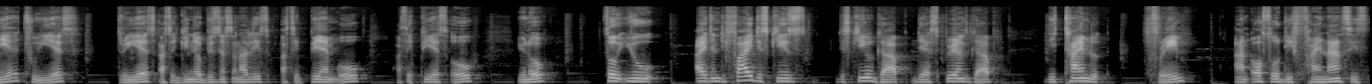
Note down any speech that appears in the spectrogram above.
year, two years, three years as a junior business analyst, as a PMO, as a PSO, you know? So you identify the skills, the skill gap, the experience gap, the time frame, and also the finances,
